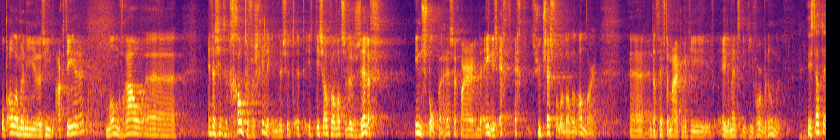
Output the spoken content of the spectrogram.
op alle manieren zien acteren. Man, vrouw. eh, en daar zitten grote verschillen in. Dus het, het, het is ook wel wat ze er zelf in stoppen. Hè. Zeg maar, de een is echt, echt succesvoller dan een ander. En dat heeft te maken met die elementen die ik hiervoor benoemde. Is dat,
